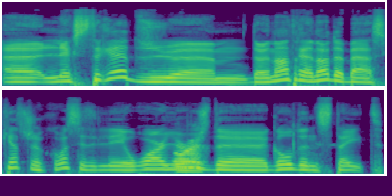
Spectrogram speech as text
euh, l'extrait euh, d'un entraîneur de basket, je crois, c'est les Warriors de Golden State.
